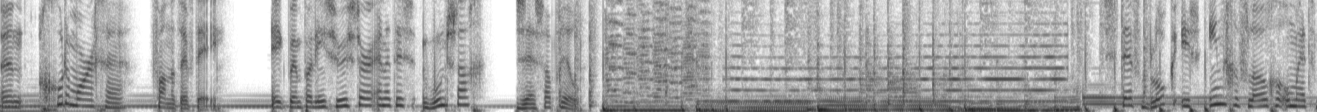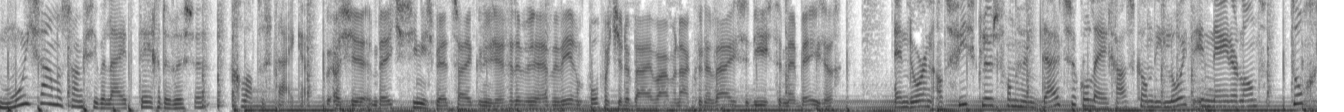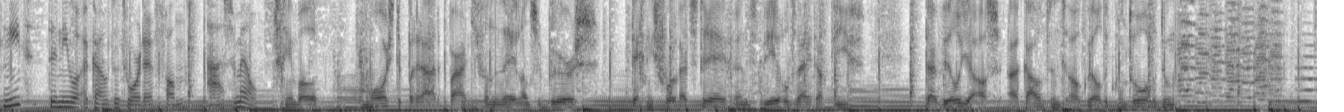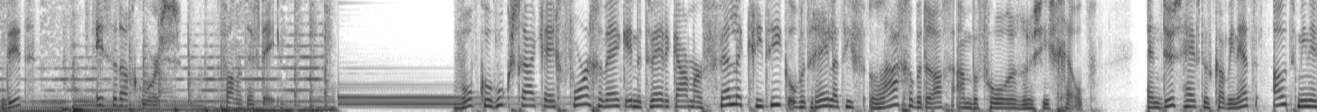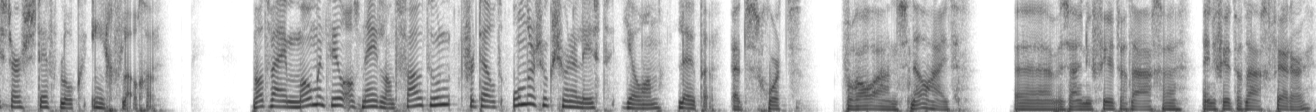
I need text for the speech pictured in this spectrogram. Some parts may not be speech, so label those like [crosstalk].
Een goedemorgen van het FD. Ik ben Pauline Zuster en het is woensdag 6 april. Stef Blok is ingevlogen om het moeizame sanctiebeleid tegen de Russen glad te strijken. Als je een beetje cynisch bent, zou je kunnen zeggen: we hebben weer een poppetje erbij waar we naar kunnen wijzen. Die is ermee bezig. En door een adviesklus van hun Duitse collega's kan Deloitte in Nederland toch niet de nieuwe accountant worden van ASML. Misschien wel het mooiste paradepaardje van de Nederlandse beurs. Technisch vooruitstrevend, wereldwijd actief. Daar wil je als accountant ook wel de controle doen. Dit is de dagkoers van het FD. Wopke Hoekstra kreeg vorige week in de Tweede Kamer felle kritiek op het relatief lage bedrag aan bevroren Russisch geld. En dus heeft het kabinet oud-minister Stef Blok ingevlogen. Wat wij momenteel als Nederland fout doen, vertelt onderzoeksjournalist Johan Leupen. Het schort vooral aan snelheid. Uh, we zijn nu 40 dagen, 41 dagen verder.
